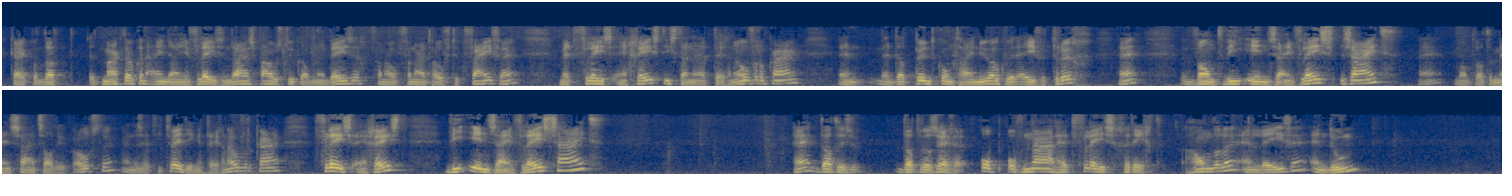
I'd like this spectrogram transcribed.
Kijk, want dat, het maakt ook een einde aan je vlees. En daar is Paulus natuurlijk al mee bezig, van, vanuit hoofdstuk 5. Hè, met vlees en geest, die staan tegenover elkaar. En met dat punt komt hij nu ook weer even terug. Hè, want wie in zijn vlees zaait, hè, want wat de mens zaait zal hij ook oogsten. En dan zet hij twee dingen tegenover elkaar. Vlees en geest. Wie in zijn vlees zaait, hè, dat, is, dat wil zeggen op of naar het vlees gericht handelen en leven en doen.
